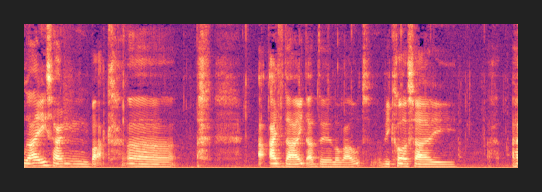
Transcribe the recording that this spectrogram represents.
Guys, I'm back. Uh, I've died at the logout because I, I,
